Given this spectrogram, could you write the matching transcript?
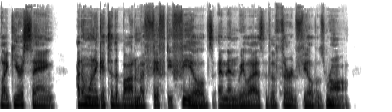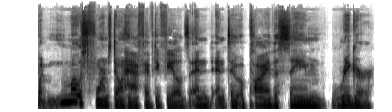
like you're saying, I don't want to get to the bottom of 50 fields and then realize that the third field was wrong. But most forms don't have 50 fields and, and to apply the same rigor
